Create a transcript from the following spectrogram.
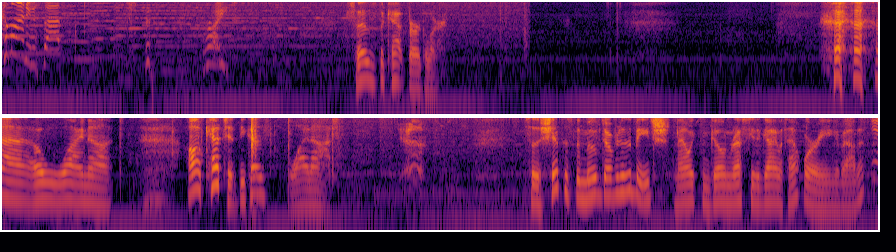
Come on, Usopp. Right. Says the cat burglar. Ha ha ha, oh, why not? I'll catch it because why not? Yeah. So the ship has been moved over to the beach. Now we can go and rescue the guy without worrying about it. Yeah.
